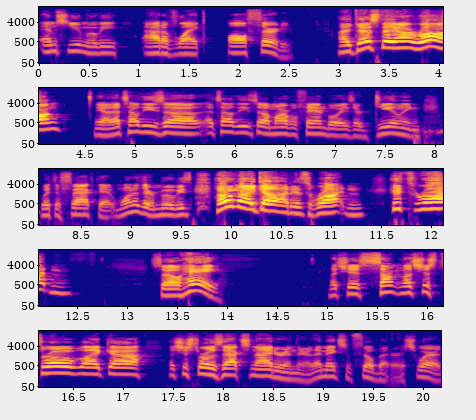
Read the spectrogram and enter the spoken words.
MCU movie out of like all 30. I guess they aren't wrong. Yeah, that's how these uh, that's how these uh, Marvel fanboys are dealing with the fact that one of their movies, oh my God, is rotten. It's rotten. So hey, let's just some let's just throw like uh, let's just throw Zack Snyder in there. That makes it feel better. I swear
